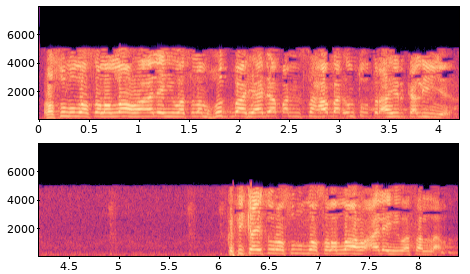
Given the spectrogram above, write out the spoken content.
Rasulullah Sallallahu Alaihi Wasallam khutbah di hadapan sahabat untuk terakhir kalinya. Ketika itu Rasulullah Sallallahu Alaihi Wasallam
